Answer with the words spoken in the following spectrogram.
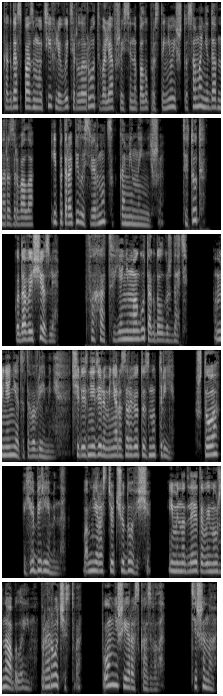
Когда спазмы утихли, вытерла рот, валявшийся на полу простынёй, что сама недавно разорвала, и поторопилась вернуться к каминной нише. «Ты тут?» «Куда вы исчезли?» «Фахат, я не могу так долго ждать. У меня нет этого времени. Через неделю меня разорвет изнутри. Что? Я беременна. Во мне растет чудовище. Именно для этого и нужна была им. Пророчество. Помнишь, я рассказывала? Тишина.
